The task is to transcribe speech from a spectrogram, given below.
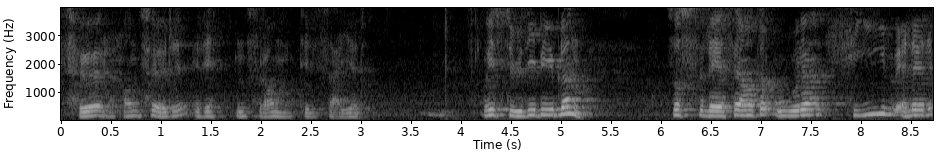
før han fører retten fram til seier. Og I studiebibelen så leser jeg at ordet siv eller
